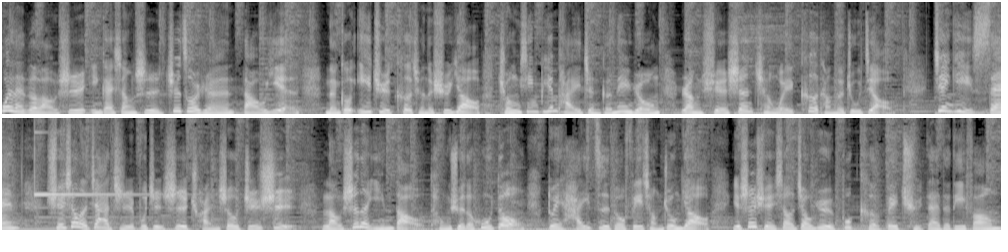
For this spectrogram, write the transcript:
未来的老师应该像是制作人、导演，能够依据课程的需要，重新编排整个内容，让学生成为课堂的主角。建议三：学校的价值不只是传授知识，老师的引导、同学的互动，对孩子都非常重要，也是学校教育不可被取代的地方。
